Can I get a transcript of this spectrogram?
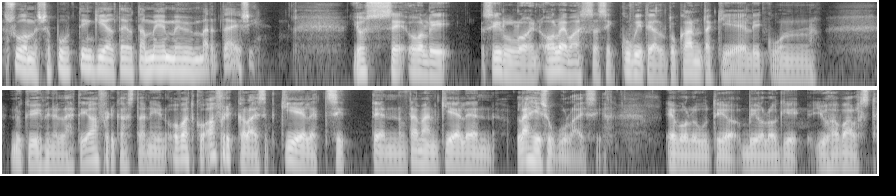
Suomessa puhuttiin kieltä, jota me emme ymmärtäisi. Jos se oli silloin olemassa se kuviteltu kantakieli, kun nykyihminen lähti Afrikasta, niin ovatko afrikkalaiset kielet sitten tämän kielen lähisukulaisia? Evoluutiobiologi Juha Valste.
